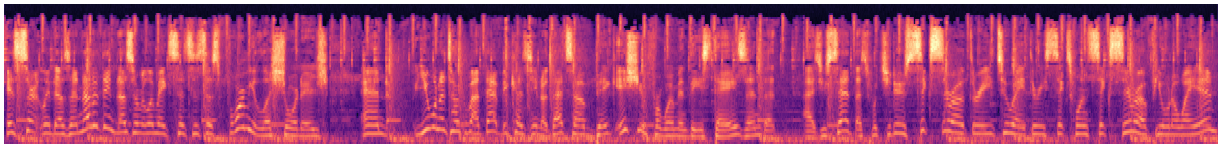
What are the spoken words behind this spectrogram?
It certainly does. Another thing that doesn't really make sense is this formula shortage. And you want to talk about that because, you know, that's a big issue for women these days. And that, as you said, that's what you do. 603 283 6160 if you want to weigh in.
